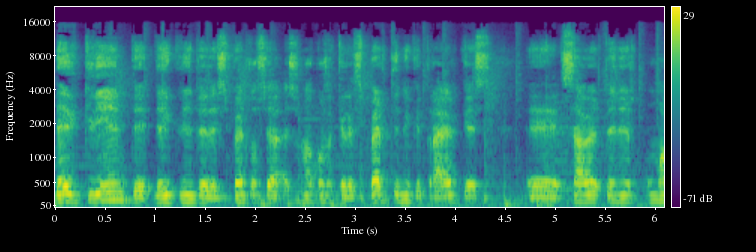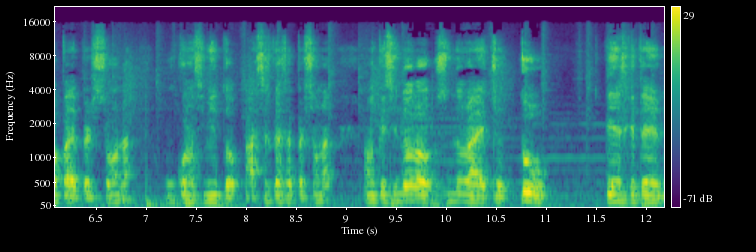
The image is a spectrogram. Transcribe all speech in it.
del cliente, del cliente del experto. O sea, es una cosa que el experto tiene que traer, que es eh, saber tener un mapa de persona, un conocimiento acerca de esa persona. Aunque si no lo, si no lo ha hecho tú, tienes que tener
